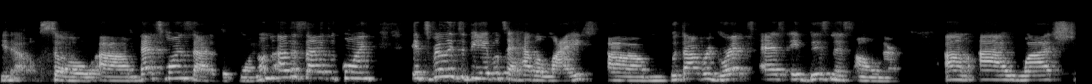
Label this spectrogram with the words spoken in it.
you know? So um, that's one side of the coin. On the other side of the coin it's really to be able to have a life um, without regrets as a business owner. Um, i watched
